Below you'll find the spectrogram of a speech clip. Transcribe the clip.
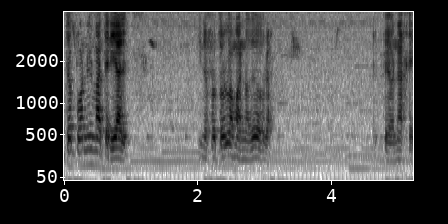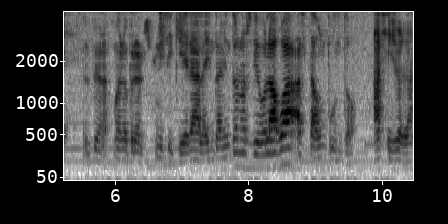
Ayuntamiento pone el material y nosotros la mano de obra. El peonaje. El Bueno, pero ni siquiera el ayuntamiento nos llevó el agua hasta un punto. Ah, sí, es verdad.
